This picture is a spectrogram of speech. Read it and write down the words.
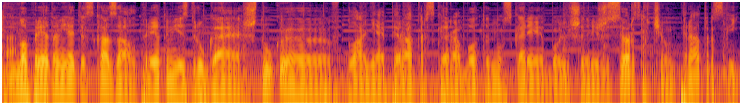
да. Но при этом я тебе сказал, при этом есть другая штука э, в плане операторской работы, ну скорее больше режиссерской, чем операторской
